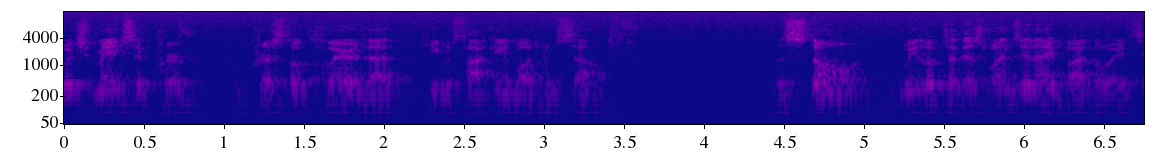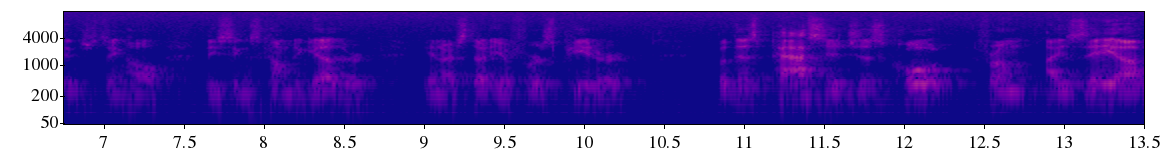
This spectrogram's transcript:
which makes it per- crystal clear that he was talking about himself. The stone. We looked at this Wednesday night, by the way. It's interesting how these things come together in our study of First Peter. But this passage, this quote from Isaiah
